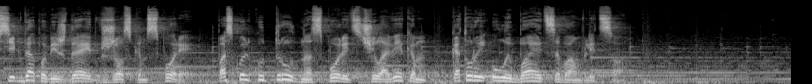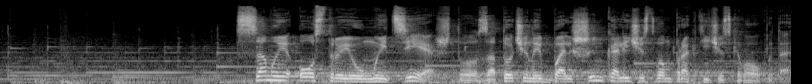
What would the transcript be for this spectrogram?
всегда побеждает в жестком споре, поскольку трудно спорить с человеком, который улыбается вам в лицо. Самые острые умы те, что заточены большим количеством практического опыта.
